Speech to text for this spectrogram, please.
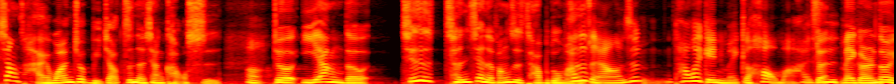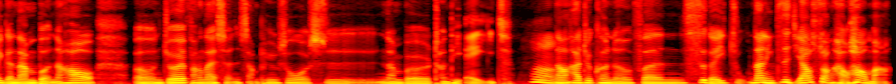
像台湾就比较真的像考试，嗯，就一样的，其实呈现的方式差不多嘛。它是怎样？是他会给你们一个号码，还是每个人都有一个 number，然后嗯、呃，你就会放在身上。比如说我是 number twenty eight，嗯，然后他就可能分四个一组，那你自己要算好号码。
